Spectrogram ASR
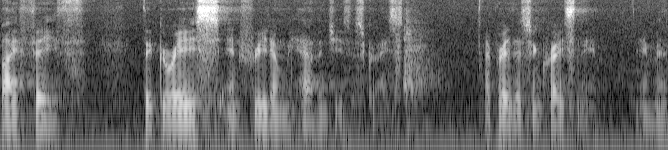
by faith the grace and freedom we have in Jesus Christ. I pray this in Christ's name. Amen.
